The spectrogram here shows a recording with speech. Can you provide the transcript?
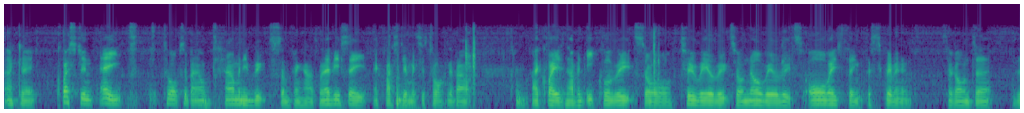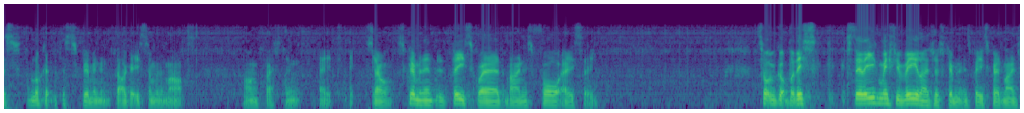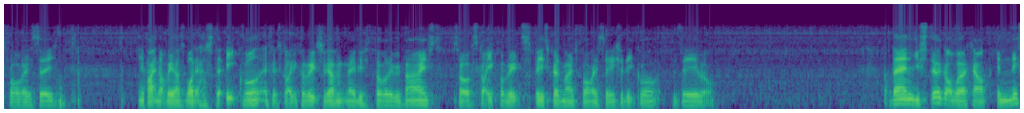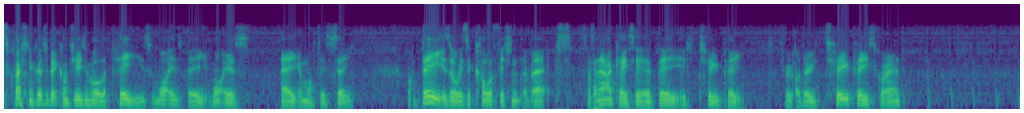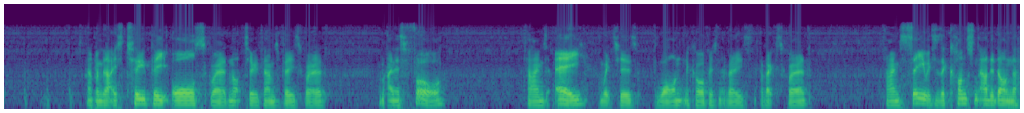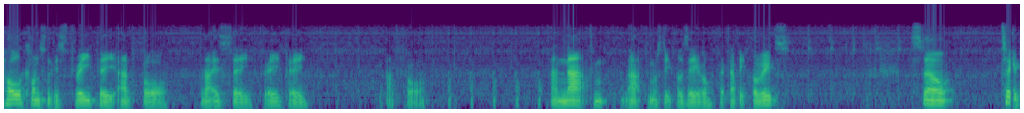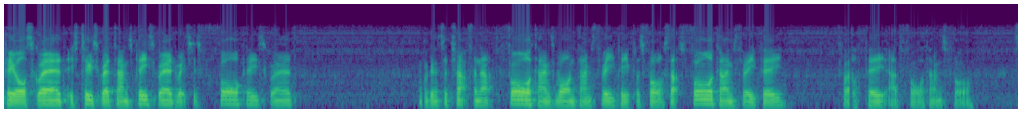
Okay, question 8 talks about how many roots something has. Whenever you see a question which is talking about equation having equal roots or two real roots or no real roots, always think discriminant. So go on to this, look at the discriminant. That'll get you some of the marks on question 8. So discriminant is b squared minus 4ac. So what we've got, but this still, even if you realise your discriminant is b squared minus 4ac, you might not realise what it has to equal if it's got equal roots if you haven't maybe thoroughly revised. So if it's got equal roots, b squared minus 4ac should equal 0. But then you've still got to work out in this question, because it's a bit confusing with all the p's, what is b, what is a, and what is c. But b is always a coefficient of x. So in our case here, b is 2p. So we've got to do 2p squared. And remember that is 2p all squared, not 2 times p squared minus 4 times a, which is 1, the coefficient of, a, of x squared, times c, which is a constant added on. The whole constant is 3p add 4. So that is c, 3p add 4. And that, that must equal 0, but have equal roots. So 2p all squared is 2 squared times p squared, which is 4p squared we're going to subtract from that 4 times 1 times 3p plus 4. So that's 4 times 3p, 12p, add 4 times 4,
